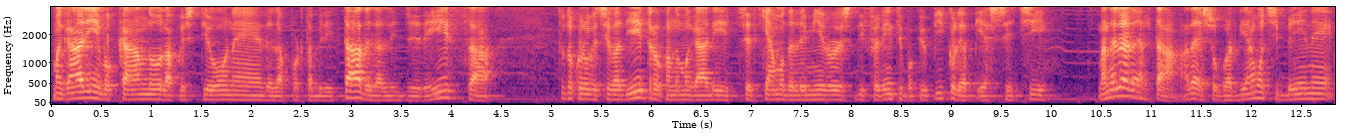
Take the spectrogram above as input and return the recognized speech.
magari invocando la questione della portabilità, della leggerezza, tutto quello che ci va dietro quando magari cerchiamo delle mirrorless differenti, un po' più piccole a PSC. Ma nella realtà, adesso guardiamoci bene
